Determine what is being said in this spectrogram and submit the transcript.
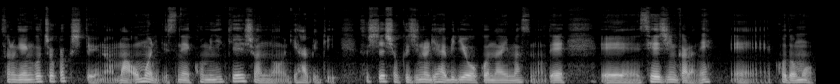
その言語聴覚士というのは、まあ、主にですね、コミュニケーションのリハビリ、そして食事のリハビリを行いますので、えー、成人からね、えー、子供、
